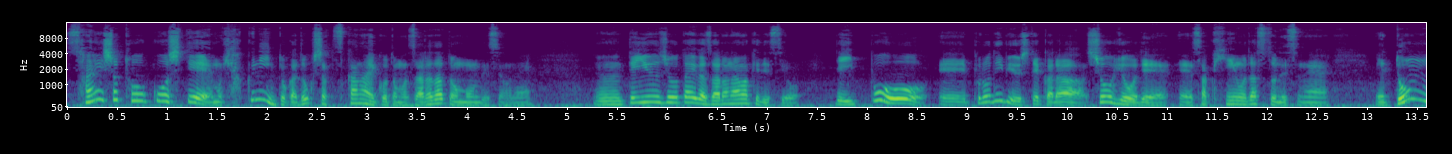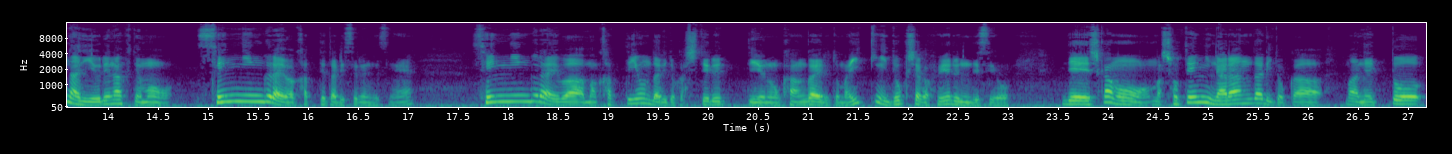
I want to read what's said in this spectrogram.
最初投稿してもう100人とか読者つかないこともザラだと思うんですよね。うんっていう状態がザラなわけですよ。で一方、えープロデビューしてから商業で、えー作品を出すとですね、えーどんなに売れなくても1000人ぐらいは買ってたりするんですね。1000人ぐらいは、まあ、買って読んだりとかしてるっていうのを考えると、まあ、一気に読者が増えるんですよ。で、しかも、まあ、書店に並んだりとか、まあ、ネット、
